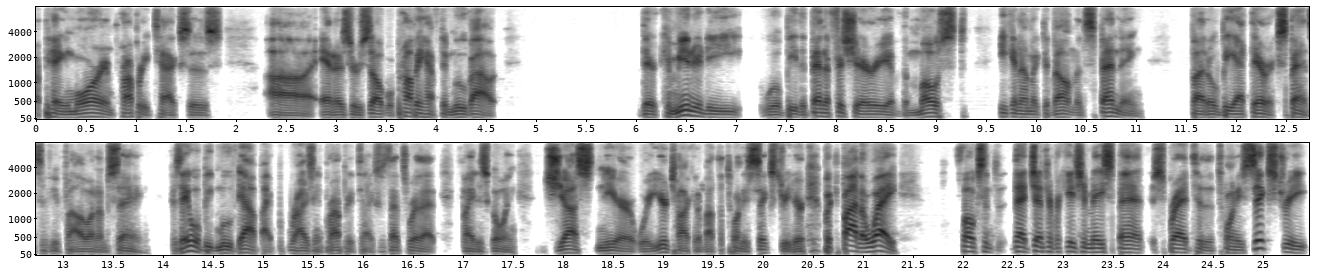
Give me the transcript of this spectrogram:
are paying more in property taxes, uh, and as a result, will probably have to move out. Their community will be the beneficiary of the most economic development spending, but it'll be at their expense, if you follow what I'm saying because they will be moved out by rising property taxes. That's where that fight is going, just near where you're talking about the 26th Street. But by the way, folks, that gentrification may span, spread to the 26th Street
